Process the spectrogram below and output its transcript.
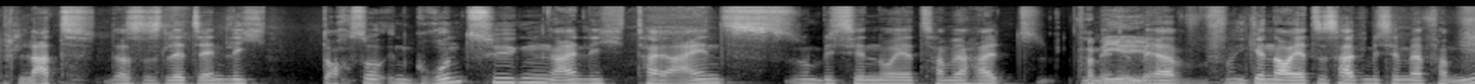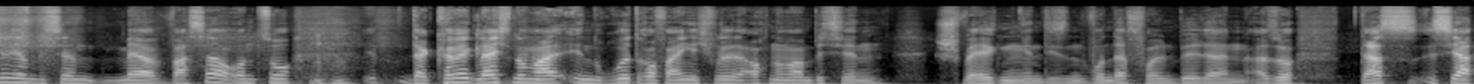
platt, dass es letztendlich doch so in Grundzügen eigentlich Teil 1 so ein bisschen nur jetzt haben wir halt Familie. Mehr, genau, jetzt ist halt ein bisschen mehr Familie, ein bisschen mehr Wasser und so. Mhm. Da können wir gleich nochmal in Ruhe drauf eingehen. Ich will auch nochmal ein bisschen schwelgen in diesen wundervollen Bildern. Also das ist ja,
